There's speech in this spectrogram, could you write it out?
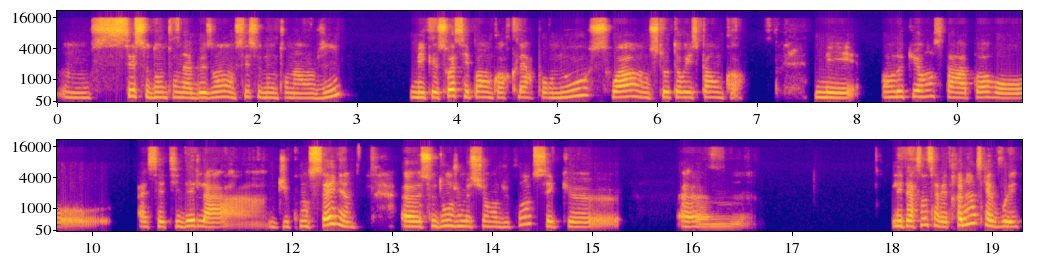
on sait ce dont on a besoin, on sait ce dont on a envie, mais que soit c'est pas encore clair pour nous, soit on se l'autorise pas encore. Mais en l'occurrence, par rapport à cette idée de la, du conseil, ce dont je me suis rendu compte, c'est que les personnes savaient très bien ce qu'elles voulaient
